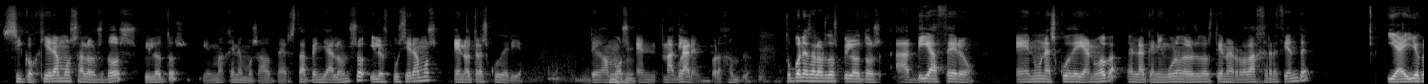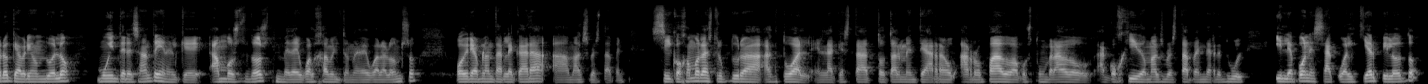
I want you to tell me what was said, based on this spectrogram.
si cogiéramos a los dos pilotos, imaginemos a Verstappen y Alonso, y los pusiéramos en otra escudería, digamos uh -huh. en McLaren, por ejemplo. Tú pones a los dos pilotos a día cero en una escudería nueva, en la que ninguno de los dos tiene rodaje reciente, y ahí yo creo que habría un duelo muy interesante en el que ambos dos, me da igual Hamilton, me da igual Alonso, podría plantarle cara a Max Verstappen. Si cogemos la estructura actual en la que está totalmente arropado, acostumbrado, acogido Max Verstappen de Red Bull y le pones a cualquier piloto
